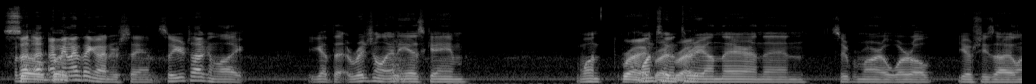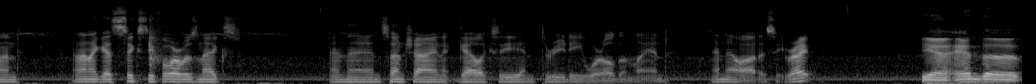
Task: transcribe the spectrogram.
But So, I, I but, mean, I think I understand. So you're talking like you got the original NES game, one, Right, one, two, right, and three right. on there, and then Super Mario World, Yoshi's Island, and then I guess 64 was next, and then Sunshine, Galaxy, and 3D World and Land, and now Odyssey, right? yeah, and the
